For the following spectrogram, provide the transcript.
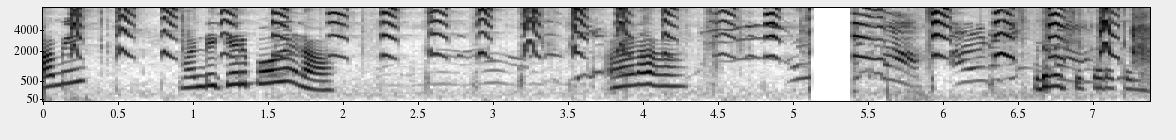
ആമി വണ്ടി കയറി പോവേണോ? ആണാ? ഇവിടെ വെച്ച് കിടക്കുന്നു.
